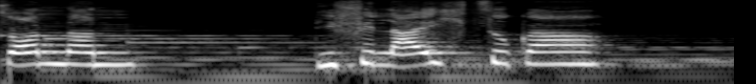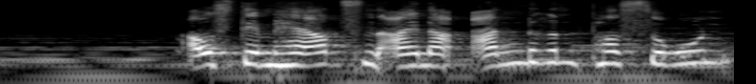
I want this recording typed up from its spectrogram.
sondern die vielleicht sogar aus dem Herzen einer anderen Person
